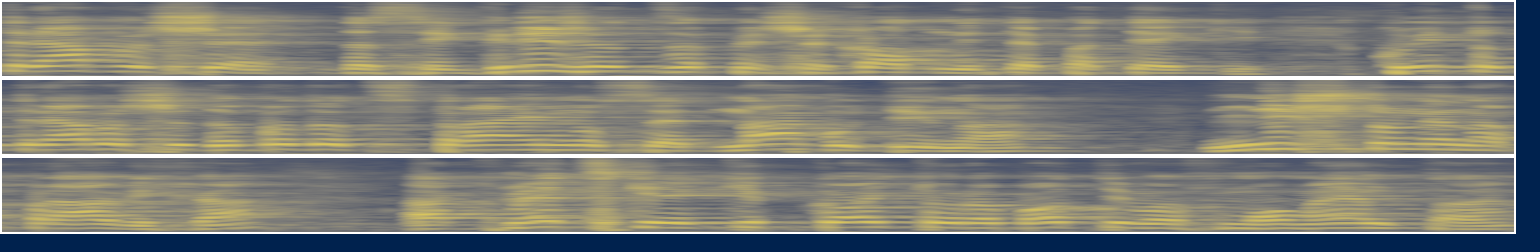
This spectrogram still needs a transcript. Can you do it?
трябваше да се грижат за пешеходните пътеки, които трябваше да бъдат страйно с една година, нищо не направиха, а кметския екип, който работи в момента,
